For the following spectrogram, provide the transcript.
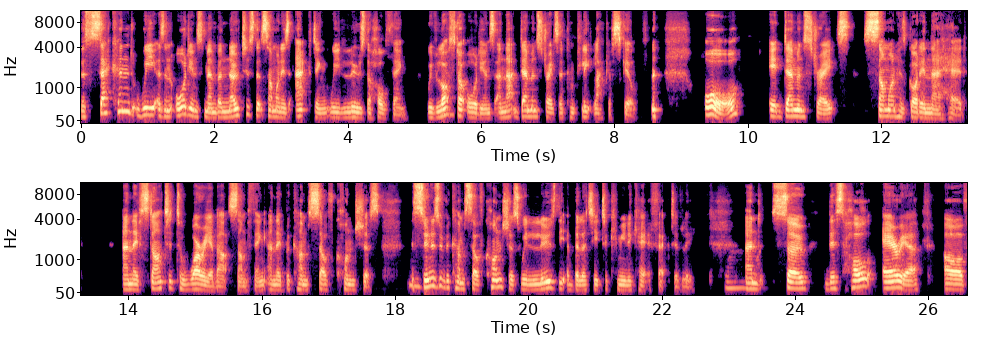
The second we, as an audience member, notice that someone is acting, we lose the whole thing. We've lost our audience, and that demonstrates a complete lack of skill. or it demonstrates someone has got in their head and they've started to worry about something and they've become self conscious. As soon as we become self conscious, we lose the ability to communicate effectively. wow. And so, this whole area of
